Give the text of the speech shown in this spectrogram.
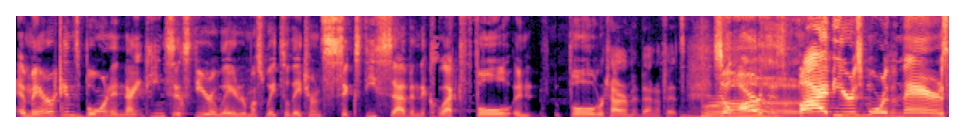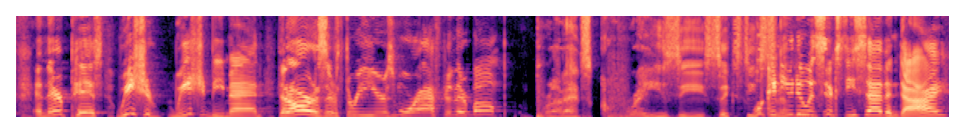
Americans born in 1960 or later must wait till they turn 67 to collect full in, full retirement benefits. So ours is five years more than theirs, and they're pissed. We should we should be mad that ours are three years more after their bump. bro, that's crazy. 67. What can you do at 67? Die?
